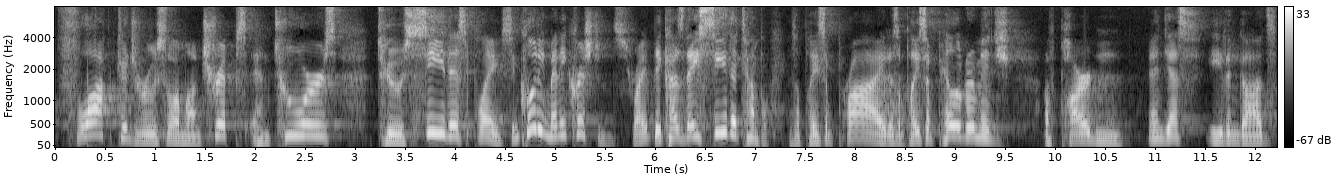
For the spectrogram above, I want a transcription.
flock to Jerusalem on trips and tours to see this place, including many Christians, right? Because they see the temple as a place of pride, as a place of pilgrimage, of pardon, and yes, even God's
